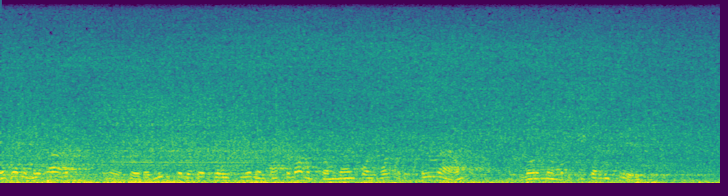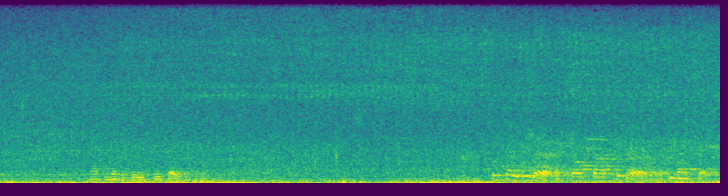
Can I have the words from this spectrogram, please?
Look at the new. So the lead for the fifth race here, then at the moment, 29.1 for the two rounds. Low number, 272. At the end of the two phases. 270, Excel Star Studio, 296.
